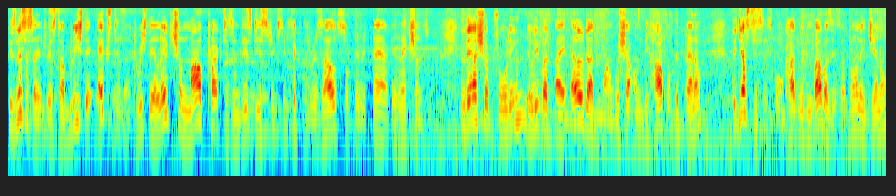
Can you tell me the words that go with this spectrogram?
is necessary to establish the extent at which the election malpractice in these districts affected the results of the retired elections. In their short ruling, delivered by Eldad Mwangusya on behalf of the panel, the justices concurred with Mbabazi's Attorney General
